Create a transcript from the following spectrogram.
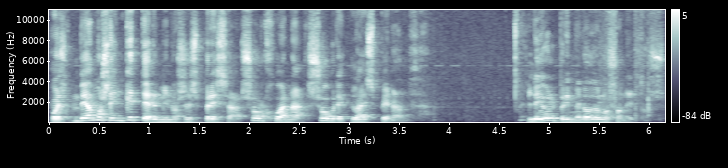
Pues veamos en qué términos expresa Sor Juana sobre la esperanza. Leo el primero de los sonetos.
